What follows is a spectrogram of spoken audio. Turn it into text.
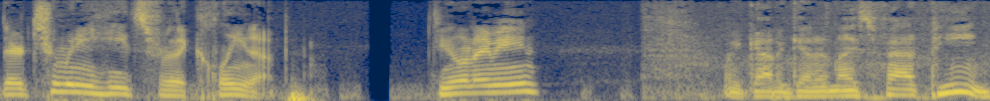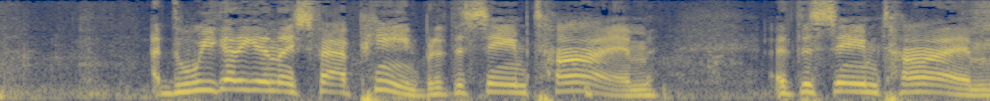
There are too many heats for the cleanup. Do you know what I mean? we got to get a nice fat peen. Uh, we got to get a nice fat peen, but at the same time, at the same time.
